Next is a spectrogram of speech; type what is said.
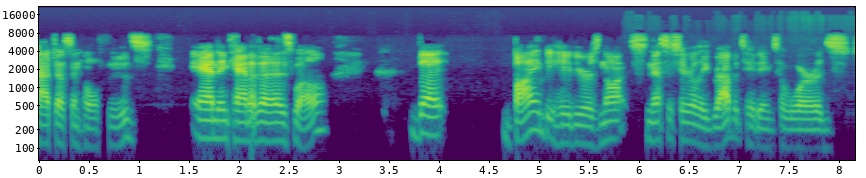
catch us in Whole Foods and in Canada as well, that buying behavior is not necessarily gravitating towards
